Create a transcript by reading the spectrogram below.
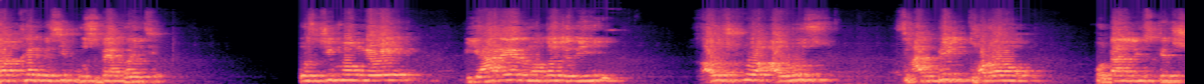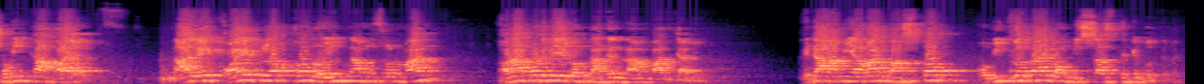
লক্ষের বেশি পুশব্যাক হয়েছে। পশ্চিমবঙ্গে বিহারের মতো যদি হাউস টু হাউস সার্বিক ধরো ভোটার লিস্টের সমীক্ষা হয় তাহলে কয়েক লক্ষ রোহিঙ্গা মুসলমান ধরা পড়বে এবং তাদের নাম বাদ যাবে। এটা আমি আমার বাস্তব অভিজ্ঞতা এবং বিশ্বাস থেকে বলতে পারি।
